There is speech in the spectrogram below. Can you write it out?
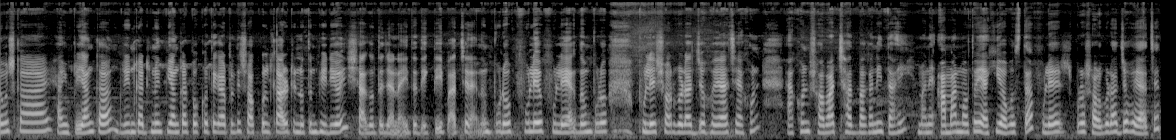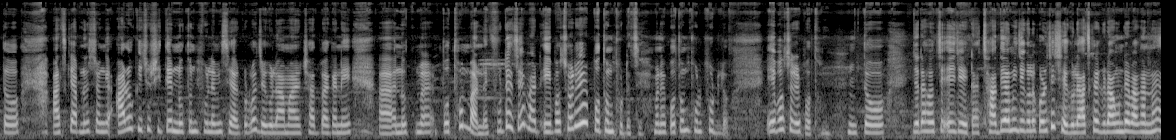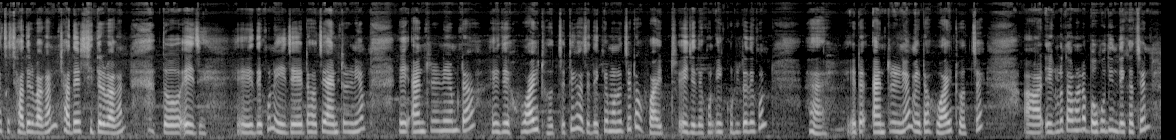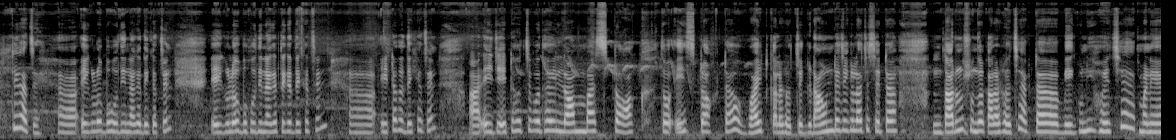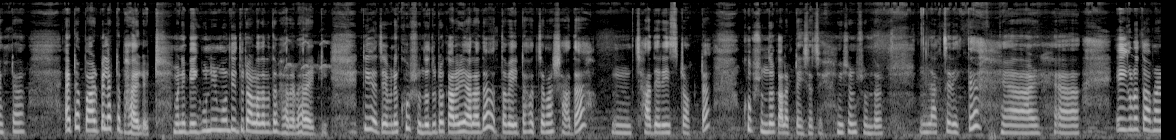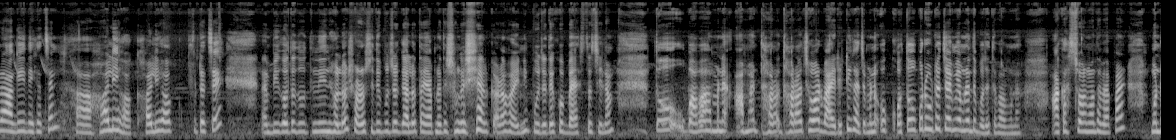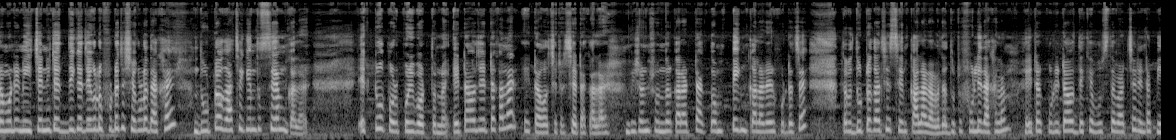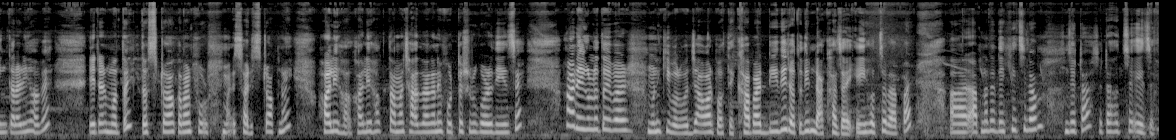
নমস্কার, আমি Priyanka green garden with প্রিয়াঙ্কার পক্ষ থেকে আপনাদের সকলকে আরও একটি নতুন ভিডিওয় স্বাগত জানাই। তো দেখতেই পাচ্ছেন, একদম পুরো ফুলে ফুলে, একদম পুরো ফুলের স্বর্গরাজ্য হয়ে আছে এখন। এখন সবার ছাদ বাগানই তাই মানে আমার মতোই একই অবস্থা, ফুলের পুরো স্বর্গরাজ্য হয়ে আছে। তো আজকে আপনাদের সঙ্গে আরও কিছু শীতের নতুন ফুল আমি শেয়ার করব, যেগুলো আমার ছাদ বাগানে মানে প্রথমবার নয়, ফুটেছে বাট এই বছরের প্রথম ফুটেছে মানে প্রথম ফুল ফুটলো এবছরের প্রথম। তো যেটা হচ্ছে এই যে এটা, ছাদে আমি যেগুলো করেছি সেগুলো, আজকে গ্রাউন্ডের বাগান নয়, আজকে ছাদের বাগান ছাদের শীতের বাগান। তো এই যে, এই দেখুন, এই যে এটা হচ্ছে অ্যান্টোরিনিয়াম। এই অ্যান্টোরিনিয়ামটা, এই যে হোয়াইট হচ্ছে, ঠিক আছে? দেখে মনে হচ্ছে এটা হোয়াইট। এই যে দেখুন, এই কুড়িটা দেখুন হ্যাঁ এটা অ্যান্টোরিনিয়াম, এটা হোয়াইট হচ্ছে। আর এগুলো তো আপনারা বহুদিন দেখেছেন, ঠিক আছে? এগুলো বহুদিন আগে দেখেছেন এইগুলো বহুদিন আগে থেকে দেখেছেন এটা তো দেখেছেন। আর এই যে এটা হচ্ছে বোধহয় লম্বা স্টক, তো এই স্টকটা হোয়াইট কালার হচ্ছে। গ্রাউন্ডে যেগুলো আছে, সেটা দারুণ সুন্দর কালার হয়েছে। একটা বেগুনি হয়েছে মানে একটা একটা পার্পেল একটা ভায়োলেট মানে বেগুনির মধ্যে দুটো আলাদা আলাদা ভ্যারাইটি ঠিক আছে? মানে খুব সুন্দর দুটো কালারই আলাদা, তবে এটা হচ্ছে আমার সাদা ছাদের এই স্টকটা খুব সুন্দর কালারটা এসেছে, ভীষণ সুন্দর লাগছে দেখতে, আর এইগুলো তো আপনারা আগেই দেখেছেন হলি হক হলি হক ফুটেছে, বিগত দু, তিন দিন হলো, সরস্বতী পুজো গেল, তাই আপনাদের সঙ্গে শেয়ার করা হয়নি, পুজোতে খুব ব্যস্ত ছিলাম, তো ও বাবা মানে আমার ধরা ধরা ছোঁয়ার বাইরে, ঠিক আছে? মানে ও কত উপরে উঠেছে আমি আপনাদের বোঝাতে পারব না, আকাশ ছোঁয়ার মতো ব্যাপার, মোটামুটি নিচে, নিচের দিকে যেগুলো ফুটেছে সেগুলো দেখাই, দুটো গাছে কিন্তু সেম কালার একটু পরিবর্তন নয়, এটাও যেটা কালার এটাও সেটা সেটা কালার ভীষণ সুন্দর কালারটা একদম পিঙ্ক কালারের ফুটেছে। তবে দুটো গাছের সেম কালার আলাদা দুটো ফুলই দেখালাম। এটার কুড়িটাও দেখে বুঝতে পারছেন, এটা পিঙ্ক কালারই হবে। এটার মতোই, তো স্টক আমার মানে সরি স্টক নয় হলি হক হলি হক তো আমার ছাদ বাগানে ফুটতে শুরু করে দিয়েছে। আর এগুলো তো এবার মানে কী বলব, যাওয়ার পথে, খাবার দিয়ে দিয়ে যতদিন রাখা যায়, এই হচ্ছে ব্যাপার। আর আপনাদের দেখিয়েছিলাম যেটা, সেটা হচ্ছে এই যে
